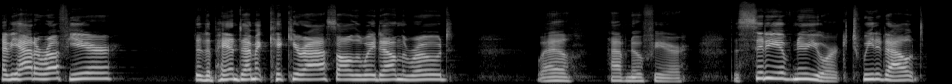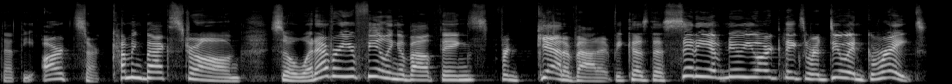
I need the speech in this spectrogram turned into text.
Have you had a rough year? Did the pandemic kick your ass all the way down the road? Well, have no fear the city of New York tweeted out that the arts are coming back strong. So, whatever you're feeling about things, forget about it because the city of New York thinks we're doing great.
